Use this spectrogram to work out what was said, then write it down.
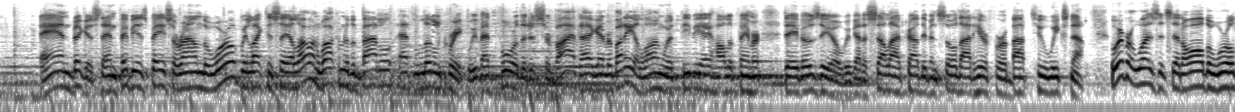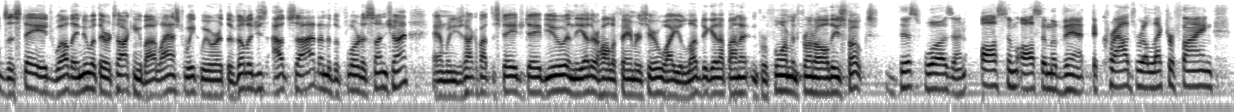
and biggest amphibious base around the world, we'd like to say hello and welcome to the battle at Little Creek. We've had four that have survived. Hi, everybody, along with PBA Hall of Famer Dave Ozio. We've got a sellout crowd. They've been sold out here for about two weeks now. Whoever it was that said all the world's a stage, well, they knew what they were talking about. Last week we were at the Villages outside under the Florida sunshine. And when you talk about the stage, Dave, you and the other Hall of Famers here, why you love to get up on it and perform in front of all these folks. This was an awesome, awesome event. The crowds were electrifying.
